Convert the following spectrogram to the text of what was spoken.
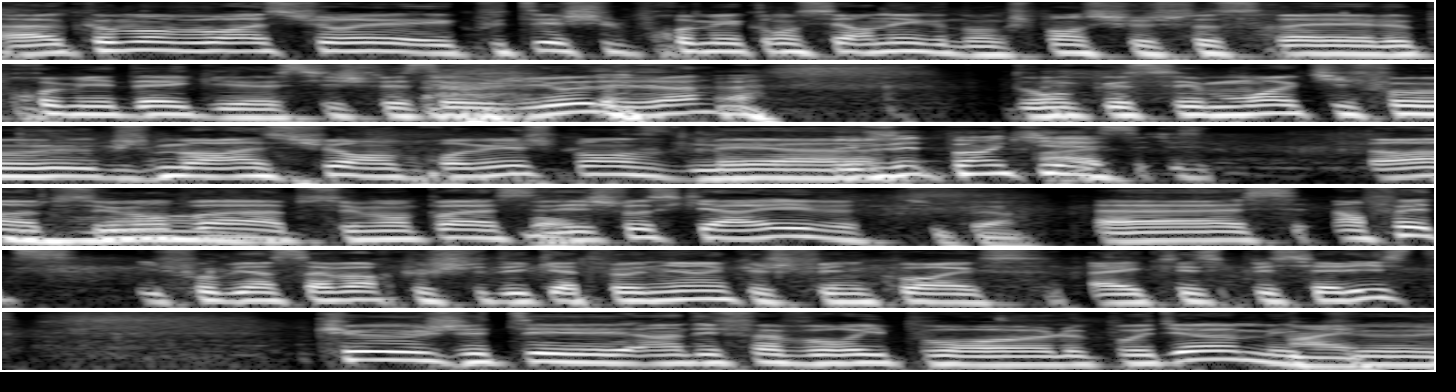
Euh, comment vous rassurer Écoutez, je suis le premier concerné, donc je pense que je serai le premier deg euh, si je fais ça au JO déjà. Donc euh, c'est moi qu'il faut que je me rassure en premier, je pense. Mais, euh, Mais vous êtes pas inquiet ah, oh, absolument pas, absolument pas. C'est Bon. des choses qui arrivent. Super. Euh, en fait, il faut bien savoir que je suis décathlonien, que je fais une course avec- les spécialistes, que j'étais un des favoris pour le podium et Ouais. que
